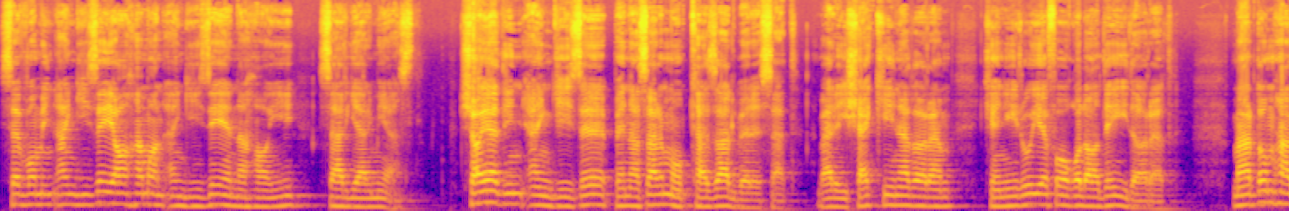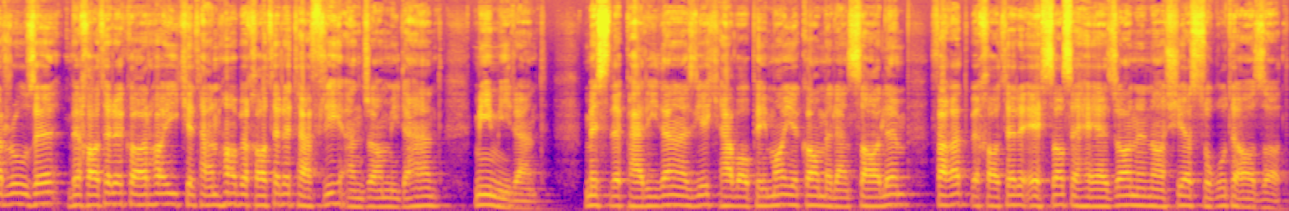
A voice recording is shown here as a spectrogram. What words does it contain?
سومین انگیزه یا همان انگیزه نهایی سرگرمی است. شاید این انگیزه به نظر مبتزل برسد ولی شکی ندارم که نیروی ای دارد. مردم هر روزه به خاطر کارهایی که تنها به خاطر تفریح انجام می دهند می میرند. مثل پریدن از یک هواپیمای کاملا سالم فقط به خاطر احساس هیجان ناشی از سقوط آزاد.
